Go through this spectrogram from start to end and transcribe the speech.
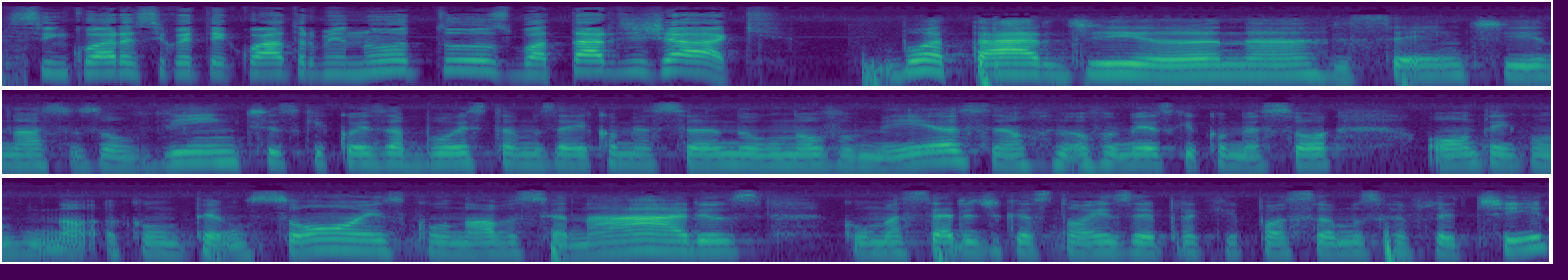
5 horas e 54 minutos. Boa tarde, Jaque. Boa tarde, Ana, Vicente, nossos ouvintes. Que coisa boa, estamos aí começando um novo mês, né? um novo mês que começou ontem com, com tensões, com novos cenários, com uma série de questões aí para que possamos refletir.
